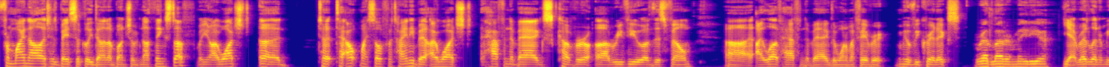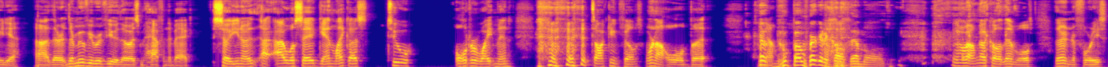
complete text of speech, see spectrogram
from my knowledge, has basically done a bunch of nothing stuff. You know, I watched uh to to out myself a tiny bit. I watched Half in the Bag's cover uh, review of this film. Uh, I love Half in the Bag. They're one of my favorite movie critics. Red Letter Media. Yeah, Red Letter Media. Uh, their their movie review though is half in the bag. So you know, I, I will say again, like us, two older white men talking films. We're not old, but you know, but we're gonna call them old. well, I'm gonna call them old. They're in their forties.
